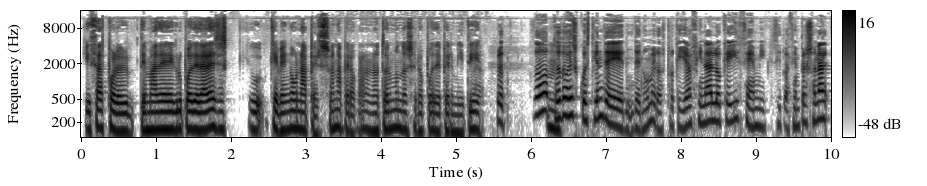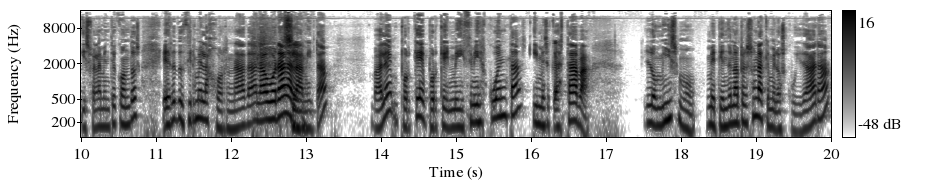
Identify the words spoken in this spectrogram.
quizás por el tema de grupo de edades, es que, que venga una persona, pero claro, no todo el mundo se lo puede permitir. Pero todo, Mm. todo es cuestión de, de números, porque yo al final lo que hice en mi situación personal y solamente con dos es reducirme la jornada laboral a la mitad. ¿Vale? ¿Por qué? Porque me hice mis cuentas y me gastaba lo mismo metiendo una persona que me los cuidara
